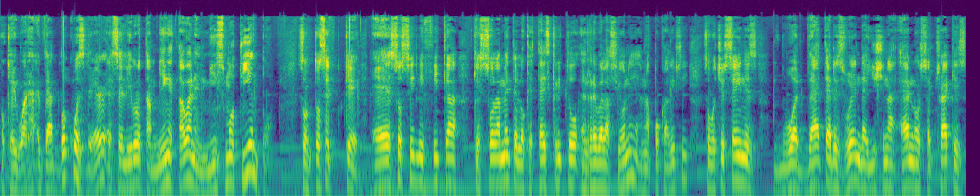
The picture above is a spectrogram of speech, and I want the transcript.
Okay, what, that book was there, ese libro también estaba en el mismo tiempo. So, entonces, ¿qué? ¿Eso significa que solamente lo que está escrito en Revelaciones, en Apocalipsis? So what you're saying is what that that is written that you should not add nor subtract is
